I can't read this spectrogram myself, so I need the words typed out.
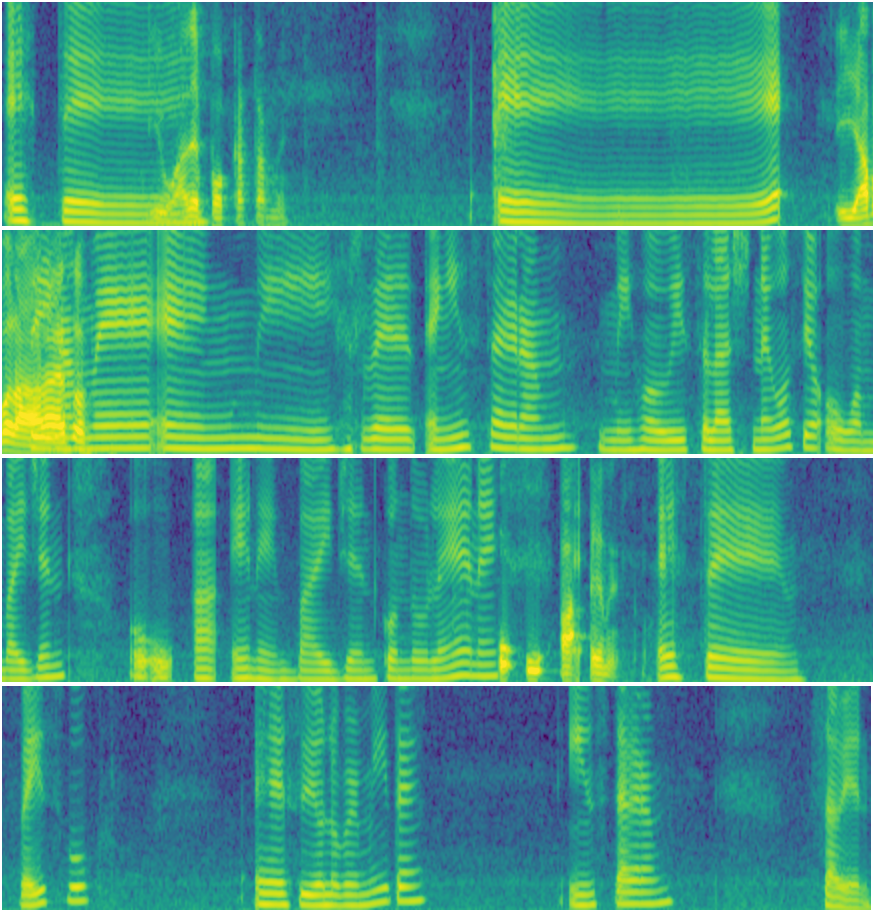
Este Igual el podcast también. eh, Y ya por ahora eso. En mi red, en Instagram, mi hobby slash negocio o One by Jen, o U A N by Jen con doble N. O-U-A-N. Este Facebook, eh, si Dios lo permite, Instagram, Xavier.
